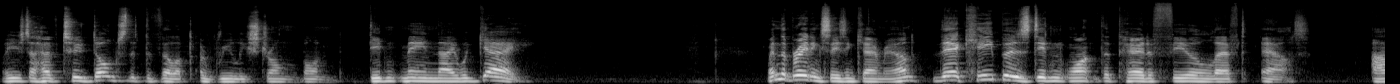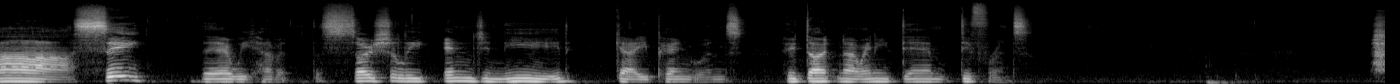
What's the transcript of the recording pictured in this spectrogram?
I used to have two dogs that developed a really strong bond. Didn't mean they were gay. When the breeding season came round, their keepers didn't want the pair to feel left out. Ah, see? There we have it. The socially engineered gay penguins who don't know any damn difference.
